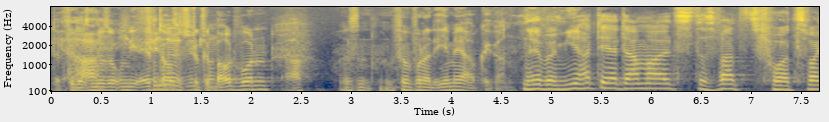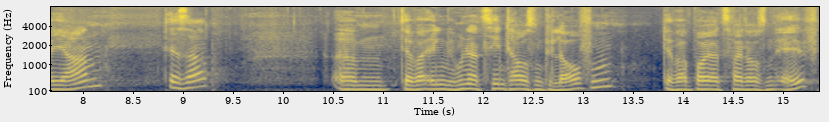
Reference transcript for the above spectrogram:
Dafür, ja, dass nur so um die 11.000 Stück gebaut wurden, ja. ist ein 500 E mehr abgegangen. Naja, bei mir hat der damals, das war vor zwei Jahren, der Saab. Ähm, der war irgendwie 110.000 gelaufen. Der war Baujahr 2011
